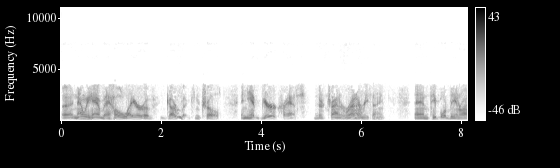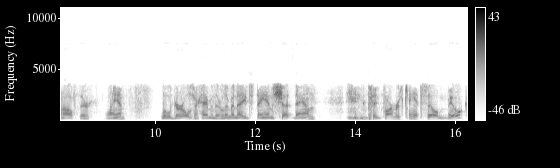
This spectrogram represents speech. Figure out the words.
uh, now we have a whole layer of government control and you have bureaucrats that are trying to run everything and people are being run off their land. Little girls are having their lemonade stands shut down. Farmers can't sell milk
